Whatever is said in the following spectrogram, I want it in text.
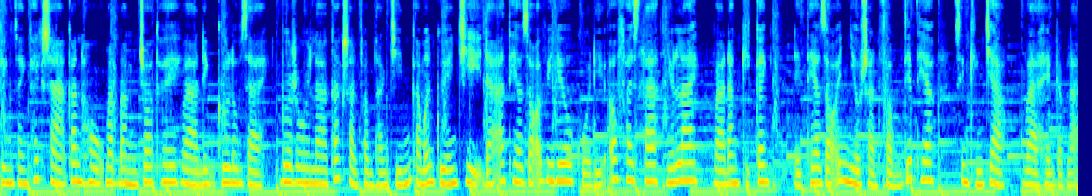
kinh doanh khách sạn, căn hộ, mặt bằng cho thuê và định cư lâu dài. Vừa rồi là các sản phẩm tháng 9. Cảm ơn quý anh chị đã theo dõi video của Địa Up Five Star. Nhớ like và đăng ký kênh để theo dõi nhiều sản phẩm tiếp theo. Xin kính chào và hẹn gặp lại.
